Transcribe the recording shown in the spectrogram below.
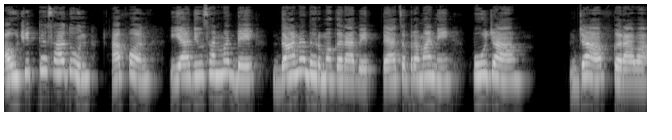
औचित्य साधून आपण या दिवसांमध्ये दान धर्म करावेत. त्याचप्रमाणे पूजा जाप करावा.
